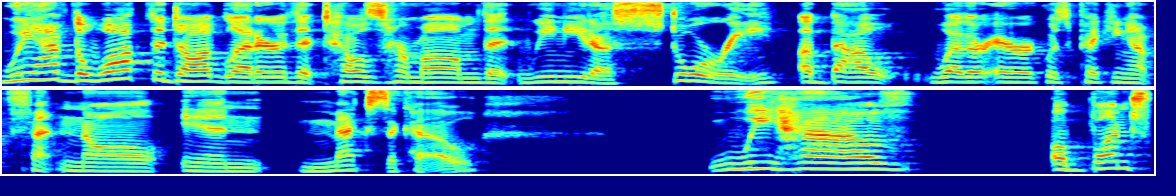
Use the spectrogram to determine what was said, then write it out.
We have the walk the dog letter that tells her mom that we need a story about whether Eric was picking up fentanyl in Mexico we have a bunch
